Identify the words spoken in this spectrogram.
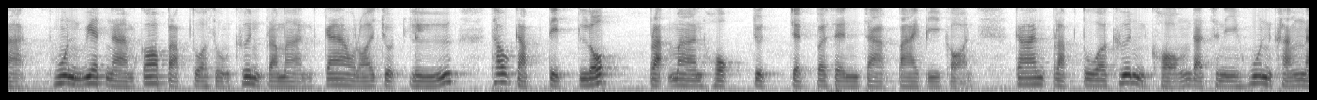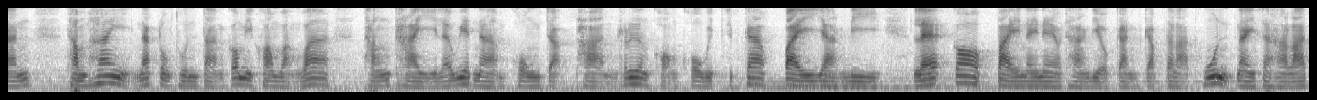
ลาดหุ้นเวียดนามก็ปรับตัวสูงขึ้นประมาณ 900 จุด หรือเท่ากับติดลบประมาณ 6.7%จากปลายปีก่อน การปรับตัวขึ้นของดัชนีหุ้นครั้งนั้นทำให้นักลงทุนต่างก็มีความหวังว่าทั้งไทยและเวียดนามคงจะผ่านเรื่องของโควิด -19 ไปอย่างดี และก็ไปในแนวทางเดียวกันกับตลาดหุ้นในสหรัฐ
